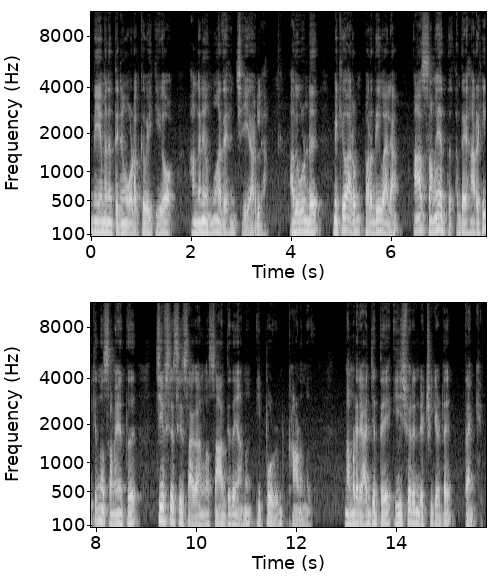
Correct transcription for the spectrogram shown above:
നിയമനത്തിന് ഉടക്ക് വയ്ക്കുകയോ അങ്ങനെയൊന്നും അദ്ദേഹം ചെയ്യാറില്ല. അതുകൊണ്ട് മിക്കവാറും പ്രദീപാല ആ സമയത്ത് അദ്ദേഹം അർഹിക്കുന്ന സമയത്ത് ചീഫ് ജസ്റ്റിസ് ആകാനുള്ള സാധ്യതയാണ് ഇപ്പോഴും കാണുന്നത്. നമ്മുടെ രാജ്യത്തെ ഈശ്വരൻ രക്ഷിക്കട്ടെ. താങ്ക്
